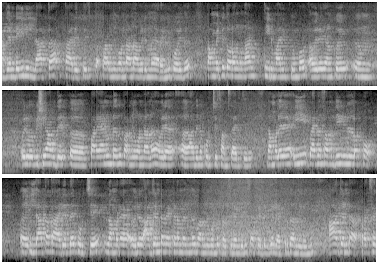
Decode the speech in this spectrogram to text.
അജണ്ടയിലില്ലാത്ത കാര്യത്തെ പറഞ്ഞുകൊണ്ടാണ് അവരിന്ന് ഇറങ്ങിപ്പോയത്. കമ്മിറ്റി തുടങ്ങാൻ തീരുമാനിക്കുമ്പോൾ അവർ ഞങ്ങൾക്ക് ഒരു വിഷയം അവതരി പറയാനുണ്ടെന്ന് പറഞ്ഞുകൊണ്ടാണ് അവർ അതിനെക്കുറിച്ച് സംസാരിച്ചത്. നമ്മൾ ഈ ഭരണസമിതി ഉള്ളപ്പോൾ ഇല്ലാത്ത കാര്യത്തെക്കുറിച്ച് നമ്മുടെ ഒരു അജണ്ട വെക്കണമെന്ന് പറഞ്ഞുകൊണ്ട് പ്രസിഡന്റിന് സെക്രട്ടറിക്ക് ലെറ്റർ തന്നിരുന്നു. ആ അജണ്ട പ്രസ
